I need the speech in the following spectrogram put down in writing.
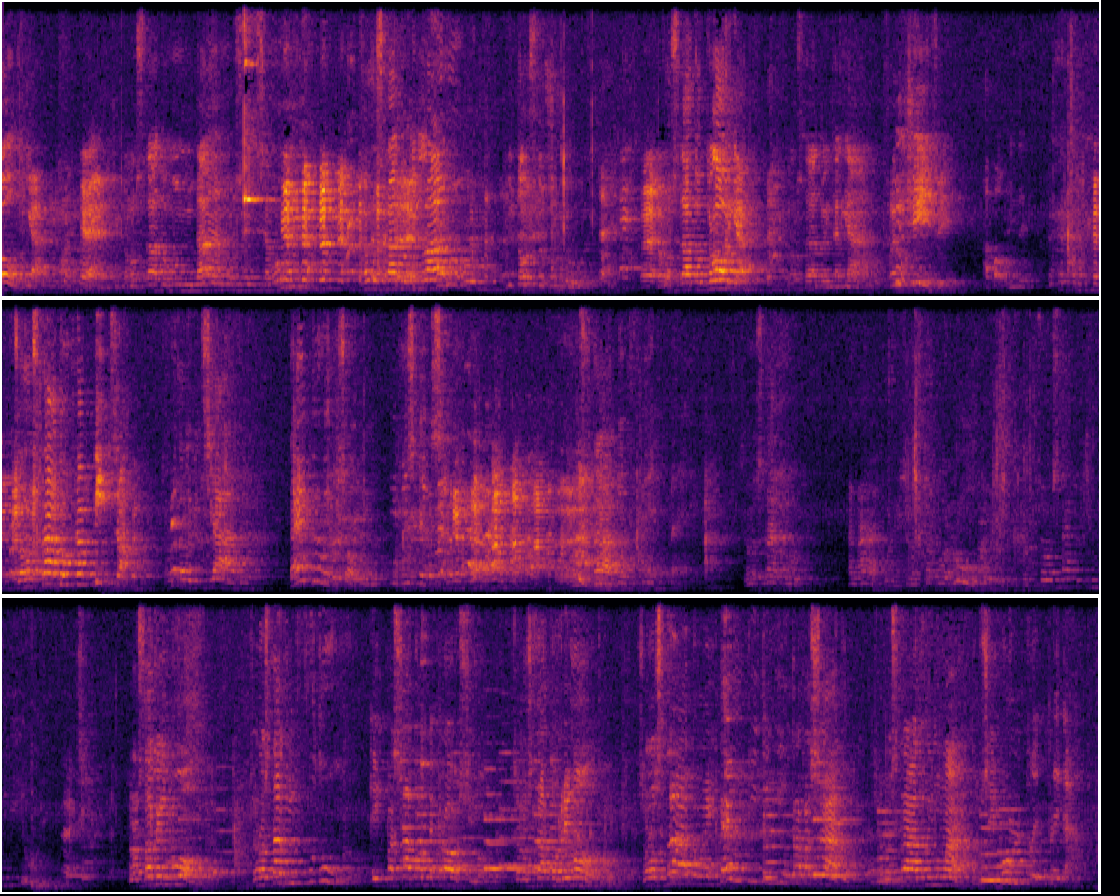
storia. Eh, sono stato mondano senza amore, sono stato villano piuttosto signore, sono stato gloria, sono stato italiano, francese, apolide, sono stato una pizza, stato il nuovo, sono stato il futuro e il passato non prossimo, sono stato remoto, sono stato nei tempi del Dio trapassato, sono stato inumato, sepolto e pregato.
